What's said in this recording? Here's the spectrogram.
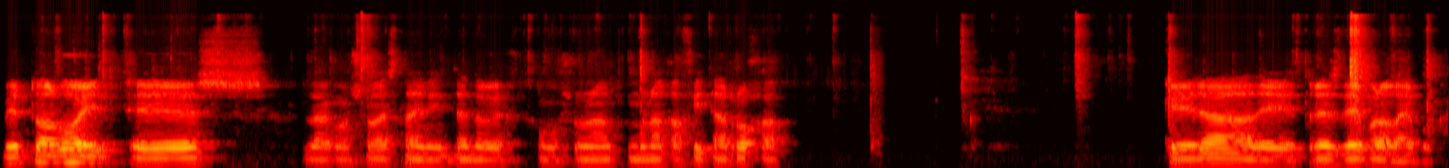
Virtual Boy es la consola esta de Nintendo que es como una, una gafita roja que era de 3D para la época.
